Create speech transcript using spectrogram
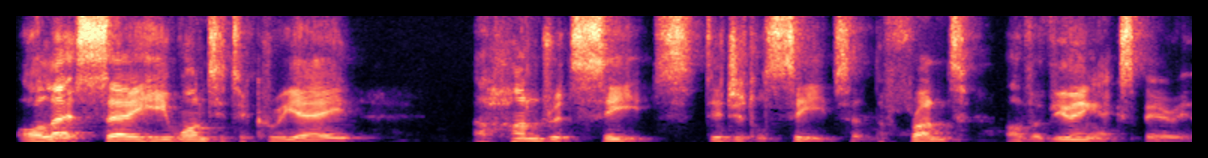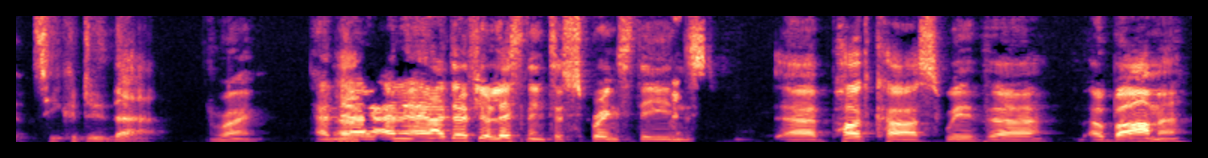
or let's say he wanted to create a hundred seats, digital seats at the front of a viewing experience. He could do that. Right. And, uh, and, and, I don't know if you're listening to Springsteen's uh, podcast with uh, Obama,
